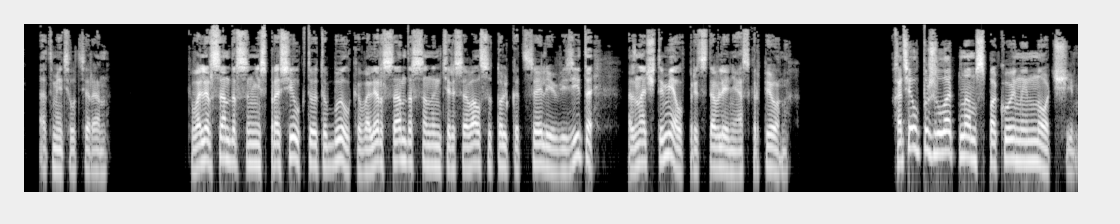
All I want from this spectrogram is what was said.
— отметил тиран. Кавалер Сандерсон не спросил, кто это был. Кавалер Сандерсон интересовался только целью визита, а значит, имел представление о скорпионах. «Хотел пожелать нам спокойной ночи».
